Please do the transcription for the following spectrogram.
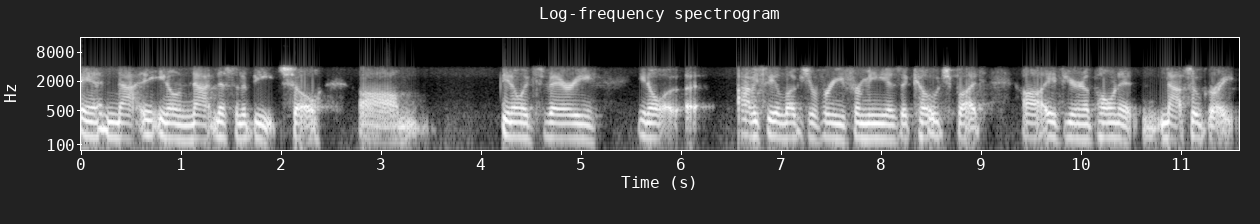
and not you know not missing a beat. So um, you know, it's very, you know, uh, obviously a luxury for me as a coach, but uh, if you're an opponent, not so great.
